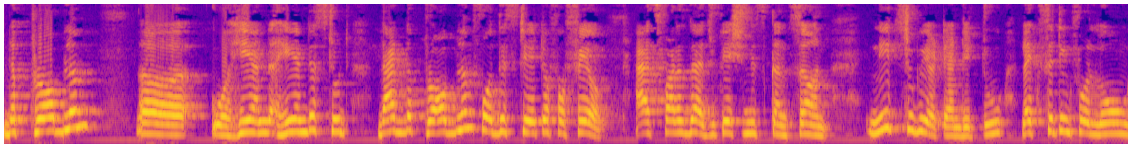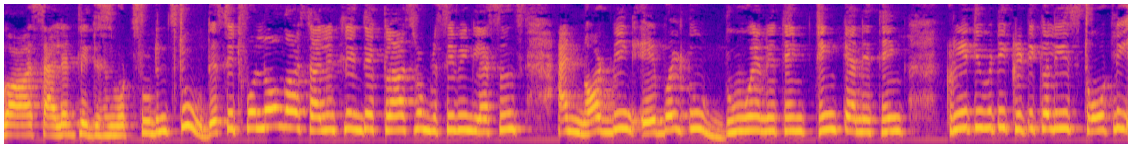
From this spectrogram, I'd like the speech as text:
The problem uh, he, he understood that the problem for this state of affair, as far as the education is concerned, needs to be attended to, like sitting for long hours silently. This is what students do. They sit for long hours silently in their classroom receiving lessons and not being able to do anything, think anything. Creativity critically is totally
